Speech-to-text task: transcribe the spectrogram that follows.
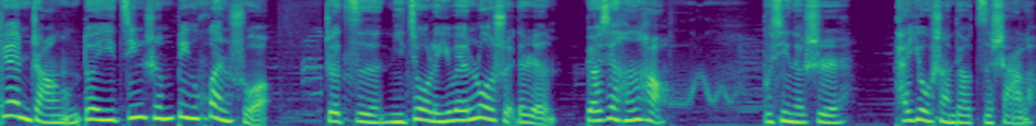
院长对一精神病患说：“这次你救了一位落水的人，表现很好。不幸的是，他又上吊自杀了。”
